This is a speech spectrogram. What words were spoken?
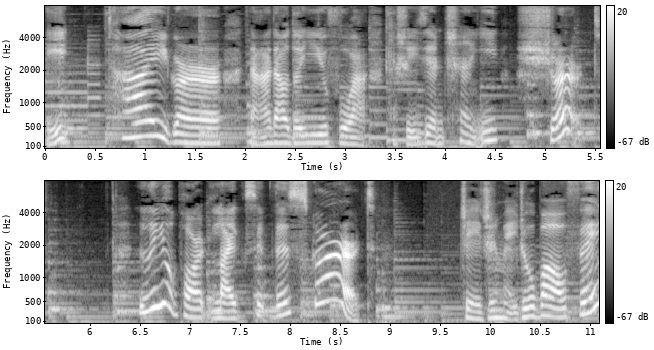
诶，Tiger 拿到的衣服啊，它是一件衬衣，shirt。Leopard likes this skirt. 这只美洲豹非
